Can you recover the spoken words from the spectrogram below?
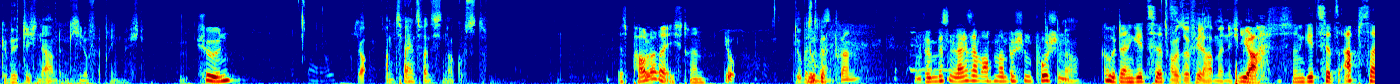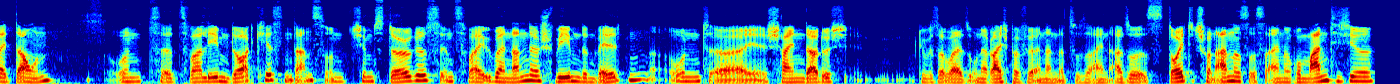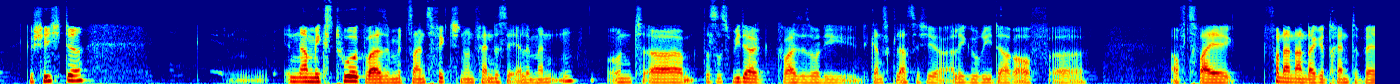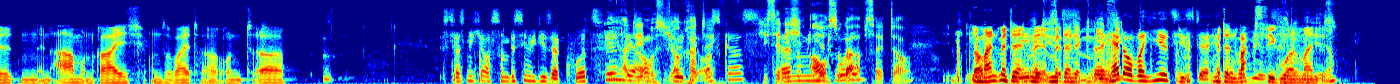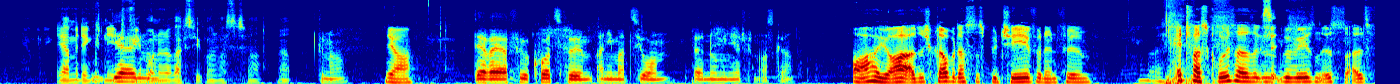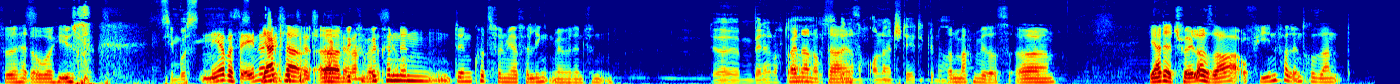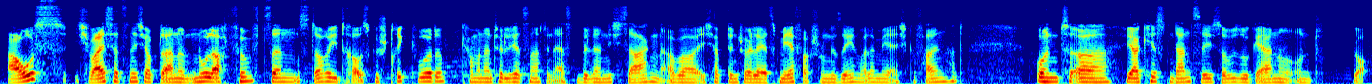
gemütlichen Abend im Kino verbringen möchte. Schön. Ja, am 22. August. Ist Paul oder ich dran? Du Du bist, bist dran. Und wir müssen langsam auch mal ein bisschen pushen. Genau. Gut, dann geht's jetzt. Aber so viel haben wir nicht. Ja, dann geht's jetzt Upside Down. Und äh, zwar leben dort Kirsten Dunst und Jim Sturgis in zwei übereinander schwebenden Welten und äh, scheinen dadurch gewisserweise unerreichbar füreinander zu sein. Also es deutet schon an, es ist eine romantische Geschichte in einer Mixtur quasi mit Science-Fiction und Fantasy-Elementen. Und äh, das ist wieder quasi so die, die ganz klassische Allegorie darauf, äh, auf zwei voneinander getrennte Welten in Arm und Reich und so weiter. Und äh, Ist das nicht auch so ein bisschen wie dieser Kurzfilm, Ja, der den auch muss ich für auch die. Oscars Hieß der äh, nicht auch sogar wurde? Upside Down? ihr glaub, meint mit, der, nee, mit, mit den, Äh, Head over Heels hieß der. mit Head den over Heels. Wachsfiguren, meint ihr? Ja, mit den Ja, Knetfiguren genau. oder Wachsfiguren, was das war. Ja. Genau. Ja. Der war ja für Kurzfilm, Animation äh, nominiert für den Oscar. Oh ja, also ich glaube, dass das Budget für den Film etwas größer ge- gewesen ist als für Head Over Heels. Sie mussten. Nee, aber es erinnert Ja mich klar, halt stark äh, wir, daran, wir können ja den, den Kurzfilm ja verlinken, wenn wir den finden. ähm, wenn er noch da Wenn er noch ist, da wenn ist. er noch online steht, genau. Dann machen wir das. Äh, ja, der Trailer sah auf jeden Fall interessant aus. Ich weiß jetzt nicht, ob da eine 0815 Story draus gestrickt wurde. Kann man natürlich jetzt nach den ersten Bildern nicht sagen, aber ich habe den Trailer jetzt mehrfach schon gesehen, weil er mir echt gefallen hat. Und äh, ja, Kirsten Dunst sehe ich sowieso gerne und ja,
